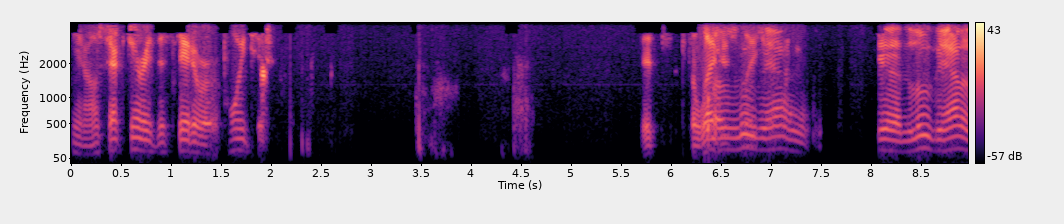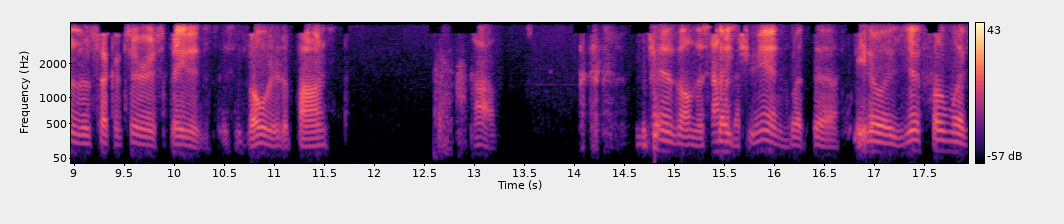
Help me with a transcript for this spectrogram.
You know, secretaries of state are appointed. It's the well, legislature. Louisiana, yeah, in Louisiana, the Secretary of State is, is voted upon. Oh. Depends on the state you're in, but uh, you know, it's just so much.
